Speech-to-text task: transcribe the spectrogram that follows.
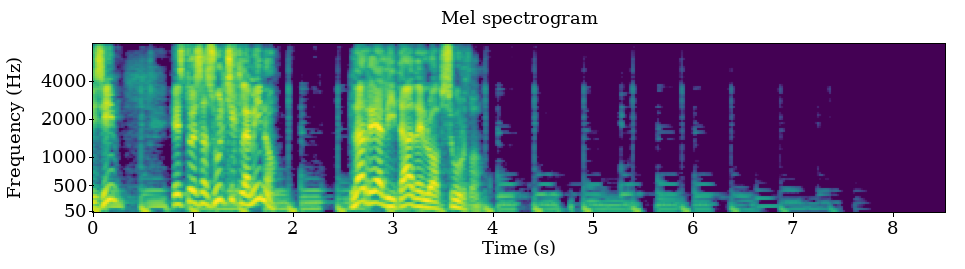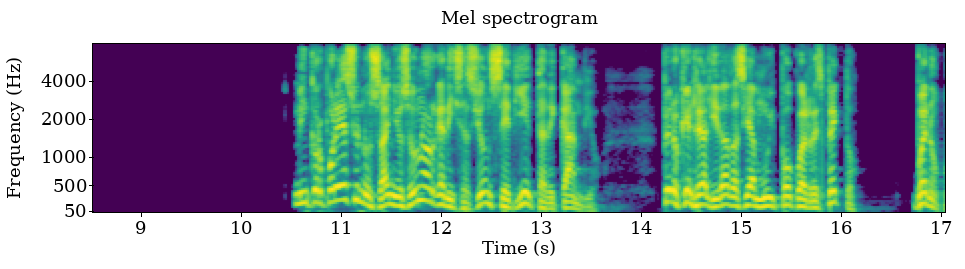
Y sí, esto es Azul Chiclamino, la realidad de lo absurdo. Me incorporé hace unos años a una organización sedienta de cambio, pero que en realidad hacía muy poco al respecto. Bueno,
